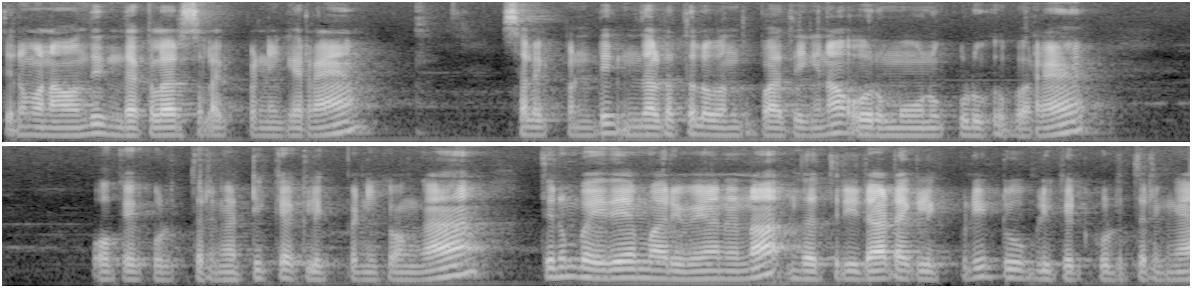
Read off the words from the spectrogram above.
திரும்ப நான் வந்து இந்த கலர் செலக்ட் பண்ணிக்கிறேன். செலக்ட் பண்ணிட்டு இந்த இடத்துல வந்து பார்த்தீங்கன்னா ஒரு மூணு கொடுக்க போகிறேன் ஓகே கொடுத்துருங்க. டிக்கை கிளிக் பண்ணிக்கோங்க. திரும்ப இதே மாதிரி வேணும்னா இந்த த்ரீ டாட்டை கிளிக் பண்ணி டூப்ளிகேட் கொடுத்துருங்க.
